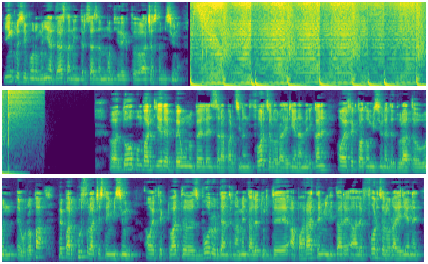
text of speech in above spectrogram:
inclusiv în România. De asta ne interesează în mod direct această misiune. Două bombardiere B-1B Lancer aparținând forțelor aeriene americane au efectuat o misiune de durată în Europa. Pe parcursul acestei misiuni au efectuat uh, zboruri de antrenament alături de aparate militare ale forțelor aeriene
